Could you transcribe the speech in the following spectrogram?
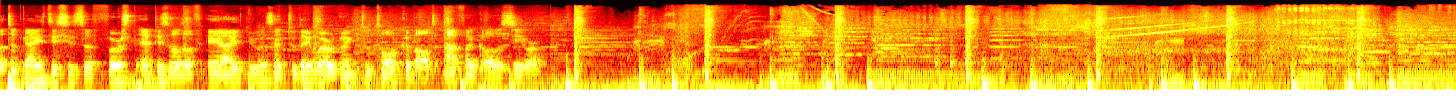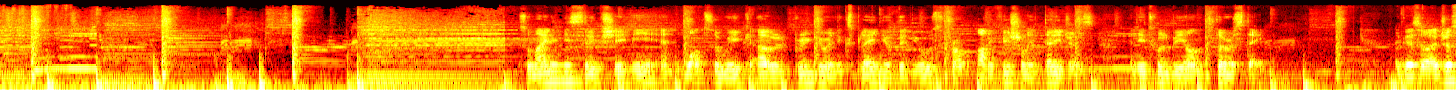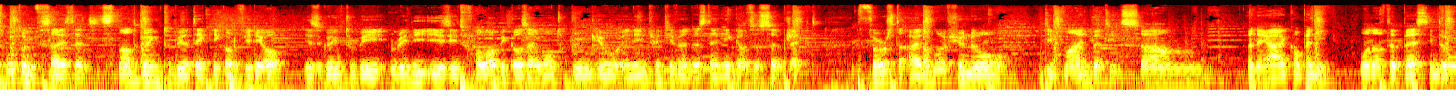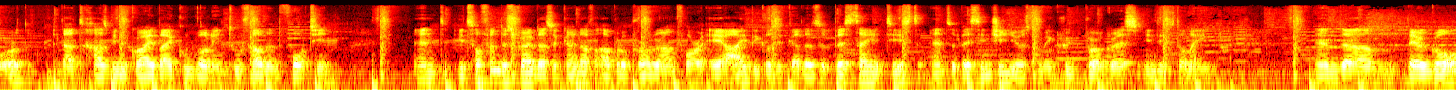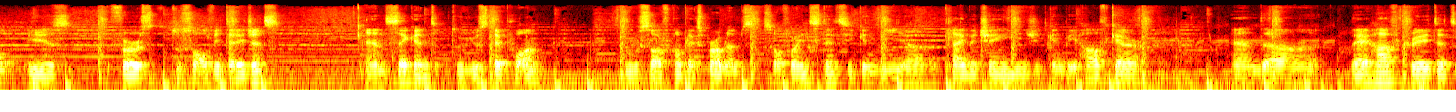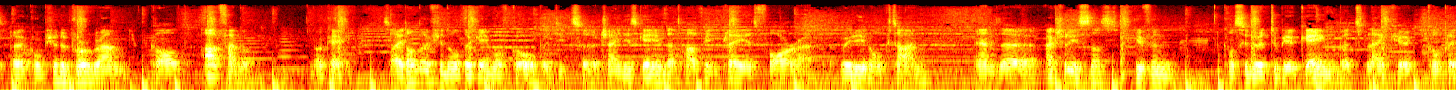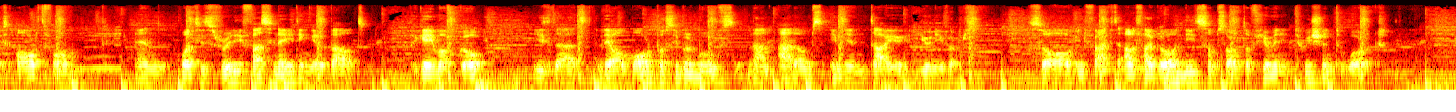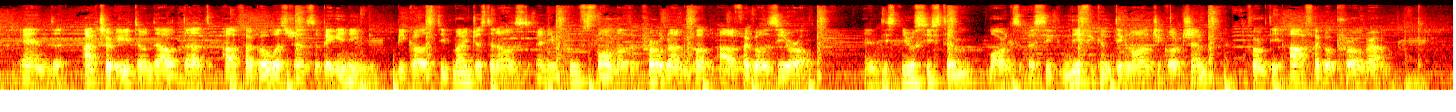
What's up guys, this is the first episode of AI News and today we are going to talk about AlphaGo Zero. So my name is Selim Chehimi and once a week I will bring you and explain you the news from artificial intelligence and it will be on Thursday. Okay, so I just want to emphasize that it's not going to be a technical video, it's going to be really easy to follow because I want to bring you an intuitive understanding of the subject. First, I don't know if you know DeepMind, but it's um, an AI company, one of the best in the world, that has been acquired by Google in 2014 and it's often described as a kind of Apollo program for AI because it gathers the best scientists and the best engineers to make quick progress in this domain. And um, their goal is first to solve intelligence, and second to use step one to solve complex problems. So, for instance, it can be uh, climate change, it can be healthcare, and uh, they have created a computer program called AlphaGo. Okay, so I don't know if you know the game of Go, but it's a Chinese game that have been played for a really long time. And uh, actually it's not even considered to be a game, but like a complex art form. And what is really fascinating about the game of Go is that there are more possible moves than atoms in the entire universe. So in fact, AlphaGo needs some sort of human intuition to work. And actually, it turned out that AlphaGo was just the beginning, because DeepMind just announced an improved form of the program called AlphaGo Zero. And this new system marks a significant technological jump from the AlphaGo program.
